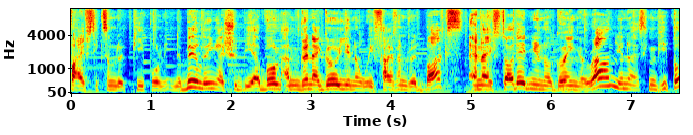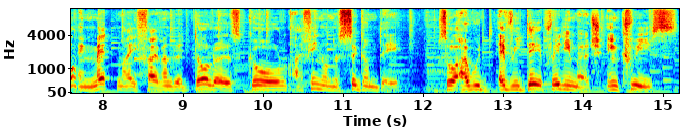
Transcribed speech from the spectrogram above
five, 600 people in the building, I should be able, I'm gonna go, you know, with 500 bucks. And I started, you know, going around, you know, asking people. I met my $500 goal, I think on the second day. So I would every day pretty much increase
